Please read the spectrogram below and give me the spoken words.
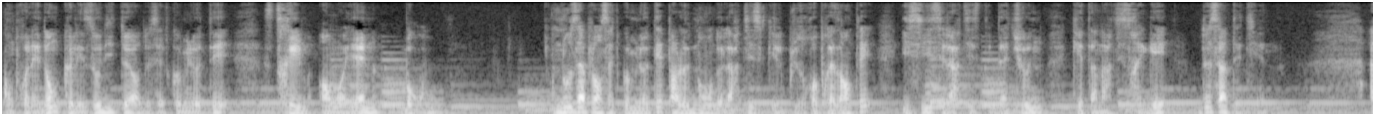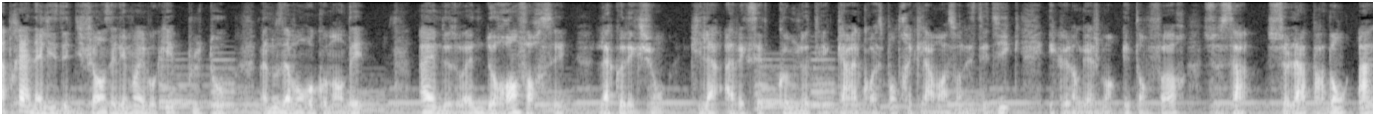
Comprenez donc que les auditeurs de cette communauté streament en moyenne beaucoup. Nous appelons cette communauté par le nom de l'artiste qui est le plus représenté. Ici, c'est l'artiste Datune, qui est un artiste reggae de Saint-Étienne. Après analyse des différents éléments évoqués plus tôt, ben, nous avons recommandé à M2ON de renforcer la collection qu'il a avec cette communauté, car elle correspond très clairement à son esthétique et que l'engagement étant fort, cela a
